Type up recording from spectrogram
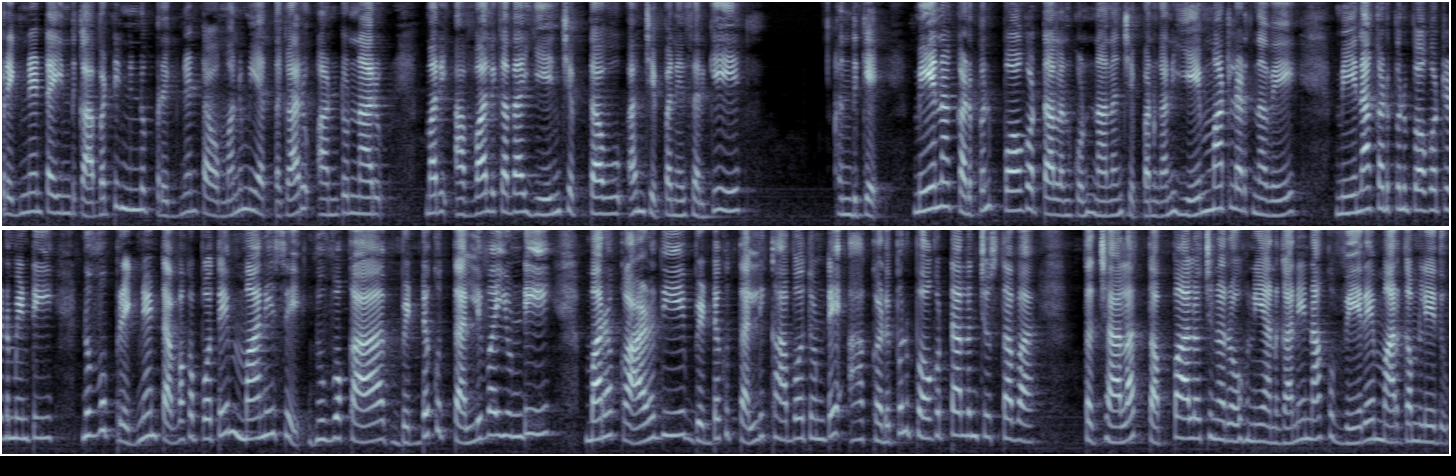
ప్రెగ్నెంట్ అయింది కాబట్టి నిన్ను ప్రెగ్నెంట్ అవ్వమని మీ అత్తగారు అంటున్నారు. మరి అవ్వాలి కదా ఏం చెప్తావు అని చెప్పనేసరికి అందుకే మీనా కడుపుని పోగొట్టాలనుకుంటున్నానని చెప్పాను కానీ ఏం మాట్లాడుతున్నావే? మీనా కడుపుని పోగొట్టడం ఏంటి? నువ్వు ప్రెగ్నెంట్ అవ్వకపోతే మానేసే. నువ్వు ఒక బిడ్డకు తల్లివై ఉండి మరొక ఆడది బిడ్డకు తల్లి కాబోతుంటే ఆ కడుపును పోగొట్టాలని చూస్తావా? చాలా తప్పు ఆలోచన రోహిణి అనగానే నాకు వేరే మార్గం లేదు.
